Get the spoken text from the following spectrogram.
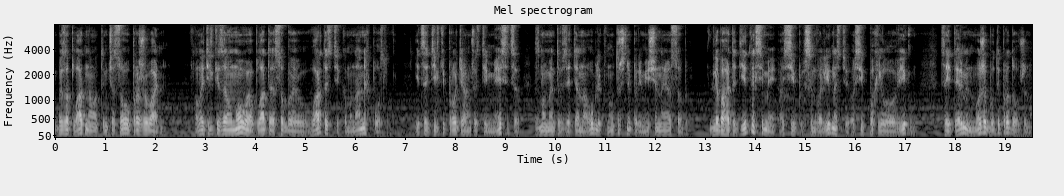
безоплатного тимчасового проживання але тільки за умови оплати особою вартості комунальних послуг. І це тільки протягом 6 місяців з моменту взяття на облік внутрішньо переміщеної особи. Для багатодітних сімей, осіб з інвалідністю, осіб похилого віку, цей термін може бути продовжено.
